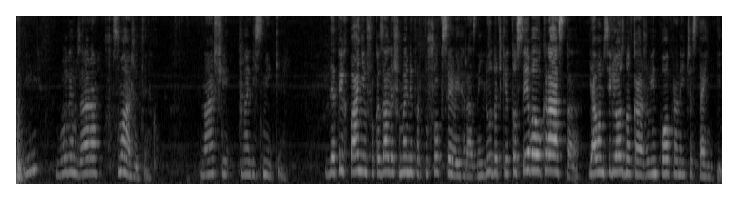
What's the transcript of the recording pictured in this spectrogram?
І будемо зараз смажити наші налісники. Для тих панів, що казали, що в мене фартушок сивий грязний. Людочки, то сива окраска. Я вам серйозно кажу, він попраний чистенький.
